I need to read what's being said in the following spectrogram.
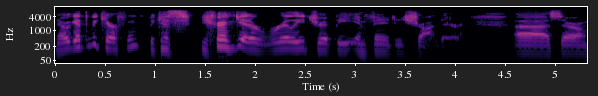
Now we have to be careful because you're going to get a really trippy infinity shot there. Uh, so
